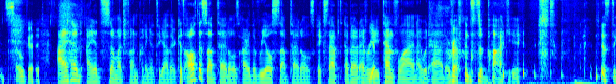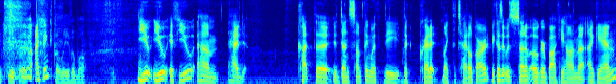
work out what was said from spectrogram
it's so good. I had I had so much fun putting it together because all of the subtitles are the real subtitles, except about every yep. tenth line I would add a reference to Baki, just to keep it. I think believable. You you if you um had cut the done something with the the credit like the title card because it was son of ogre baki hanma again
